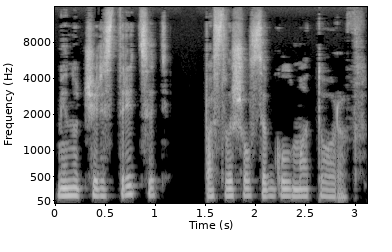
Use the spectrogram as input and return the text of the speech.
Минут через тридцать послышался гул моторов.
